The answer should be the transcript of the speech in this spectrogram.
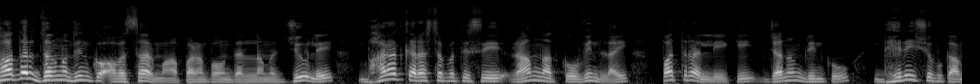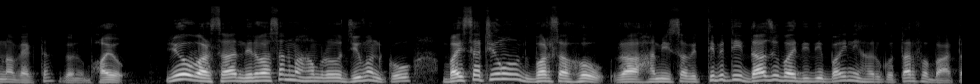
छहत्तर जन्मदिनको अवसरमा परमपवन दलामज्यूले भारतका राष्ट्रपति श्री रामनाथ कोविन्दलाई पत्र लेखी जन्मदिनको धेरै शुभकामना व्यक्त गर्नुभयो। यो वर्ष निर्वाचनमा हाम्रो जीवनको बैसठौँ वर्ष हो र हामी सबै तिब्बती दाजुभाइ दिदी बहिनीहरूको तर्फबाट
